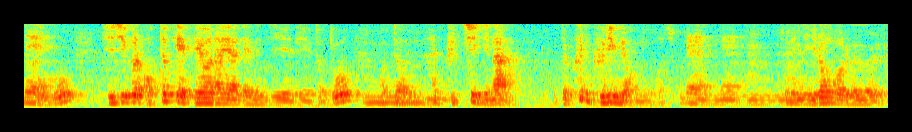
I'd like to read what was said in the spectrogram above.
네. 그리고 지식을 어떻게 배열해야 되는지에 대해서도 음. 어떤 한 규칙이나 어떤 큰 그림이 없는 거죠. 네, 네. 음, 저는 음. 이제 이런 거를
